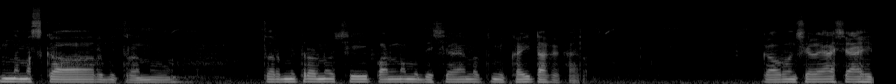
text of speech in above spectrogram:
नमस्कार मित्रांनो. तर मित्रांनो शेळी पालनामध्ये शेळ्यांना तुम्ही काही टाका खायला. गावरान शेळ्या अशा आहेत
